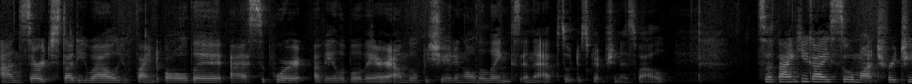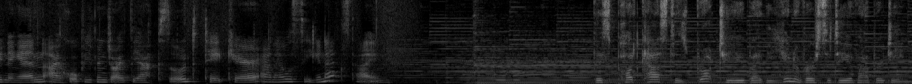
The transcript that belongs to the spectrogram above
and search Study Well, you'll find all the uh, support available there, and we'll be sharing all the links in the episode description as well. So, thank you guys so much for tuning in. I hope you've enjoyed the episode. Take care, and I will see you next time. This podcast is brought to you by the University of Aberdeen.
